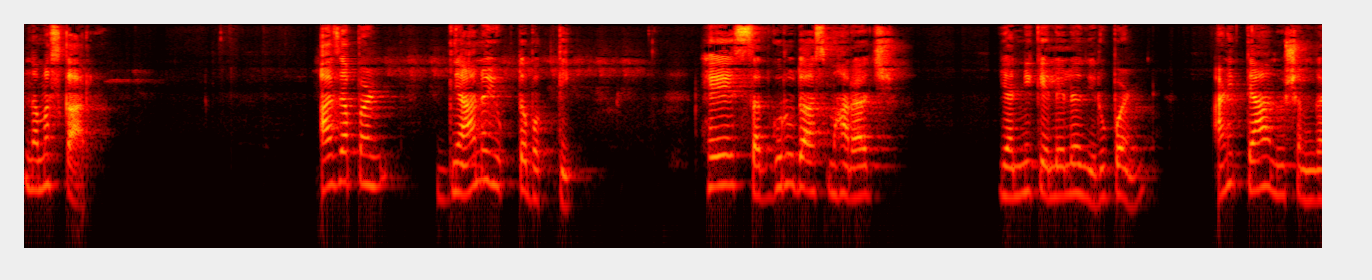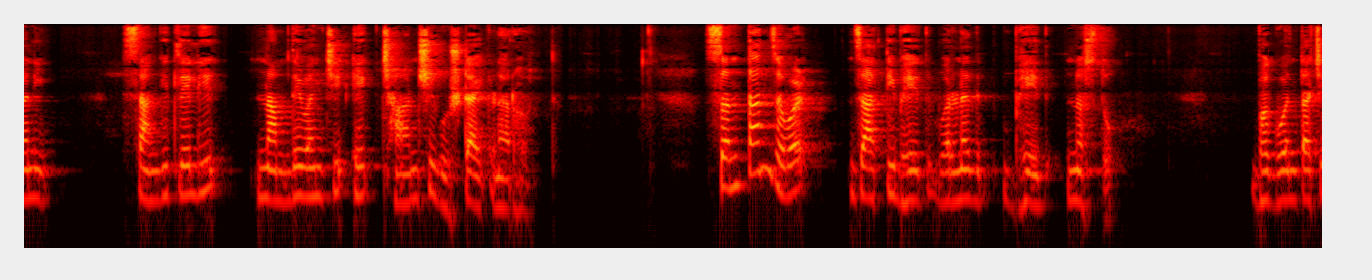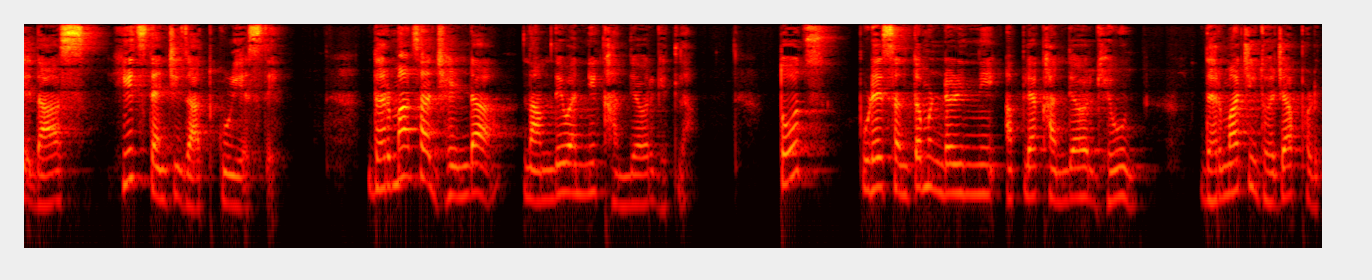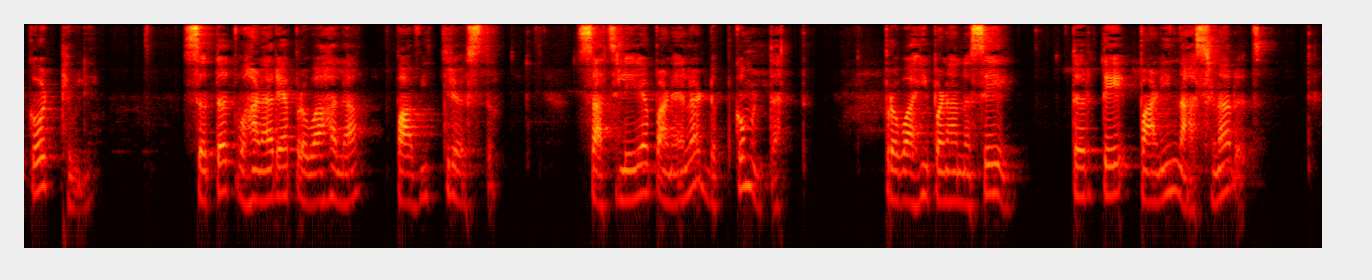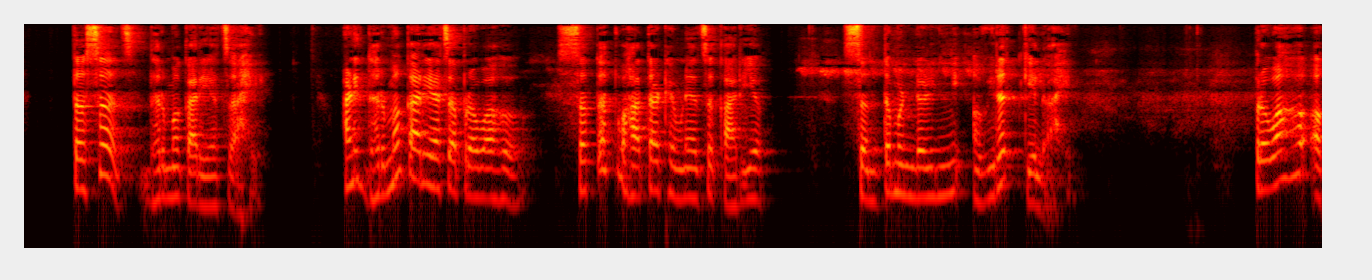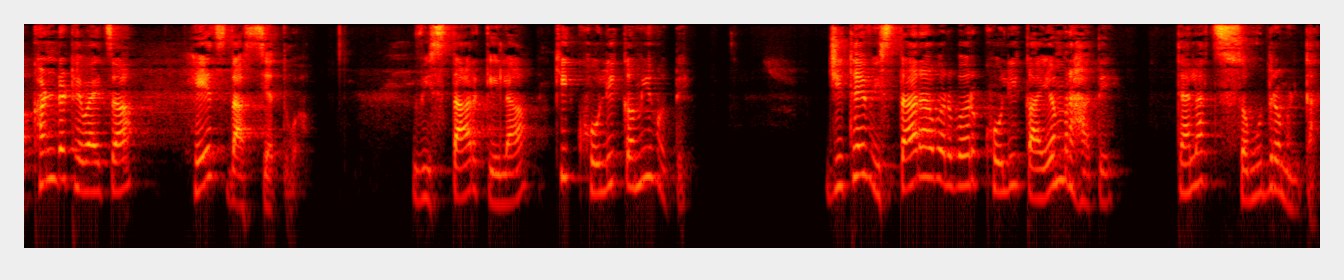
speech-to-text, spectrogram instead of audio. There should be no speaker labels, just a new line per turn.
नमस्कार. आज आपण ज्ञानयुक्त भक्ती हे सद्गुरुदास महाराज यांनी केलेलं निरूपण आणि त्या अनुषंगाने सांगितलेली नामदेवांची एक छानशी गोष्ट ऐकणार आहोत. संतांजवळ जातीभेद वर्णभेद नसतो. भगवंताचे दास हीच त्यांची जातकुळी असते. धर्माचा झेंडा नामदेवांनी खांद्यावर घेतला. तोच पुढे संत मंडळींनी आपल्या खांद्यावर घेऊन धर्माची ध्वजा फडकवत ठेवली. सतत वाहणाऱ्या प्रवाहाला पावित्र्य असतं. साचलेल्या पाण्याला डबकं म्हणतात. प्रवाहीपणा नसेल तर ते पाणी नासणारच. तसंच धर्मकार्याचं आहे. आणि धर्मकार्याचा प्रवाह सतत वाहता ठेवण्याचं कार्य संत मंडळींनी अविरत केलं आहे. प्रवाह अखंड ठेवायचा हेच दास्यत्व. विस्तार केला की खोली कमी होते. जिथे विस्ताराबरोबर खोली कायम राहते त्यालाच समुद्र म्हणतात.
